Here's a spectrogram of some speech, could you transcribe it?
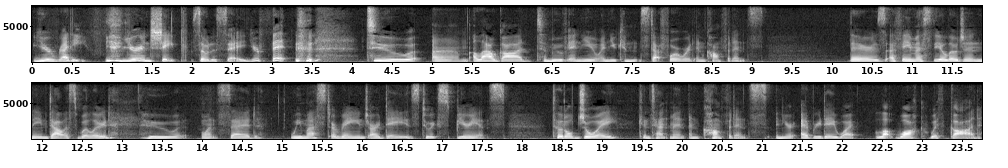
you're ready. you're in shape, so to say. You're fit to um, allow God to move in you and you can step forward in confidence. There's a famous theologian named Dallas Willard who once said, We must arrange our days to experience total joy contentment, and confidence in your everyday walk with God.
